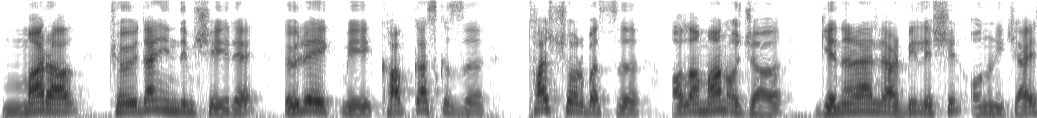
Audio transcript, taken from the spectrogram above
Maral, Köyden indim şehire, Ölü ekmeği, Kafkas kızı, Taş çorbası, Alaman ocağı, Generaller Birleşin onun hikaye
